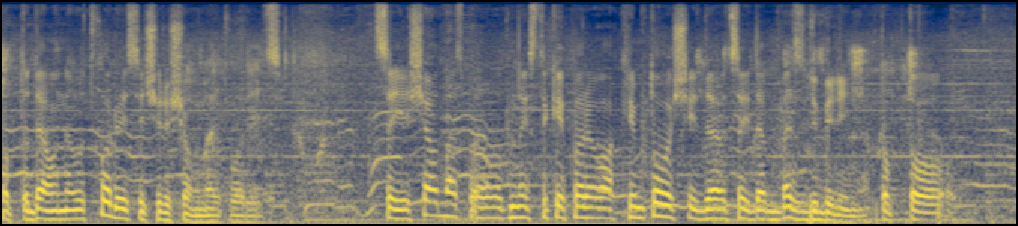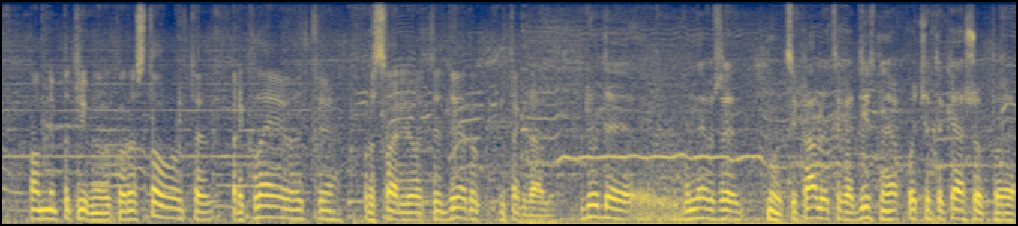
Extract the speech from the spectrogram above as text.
Тобто, де вони утворюються, через що вони утворюються. Це є ще одна з одних з таких переваг. Крім того, ще йде це йде без дюбеління. Тобто вам не потрібно використовувати, приклеювати, просверлювати дирок і так далі. Люди вони вже ну, цікавляться, дійсно, я хочу таке, щоб е,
